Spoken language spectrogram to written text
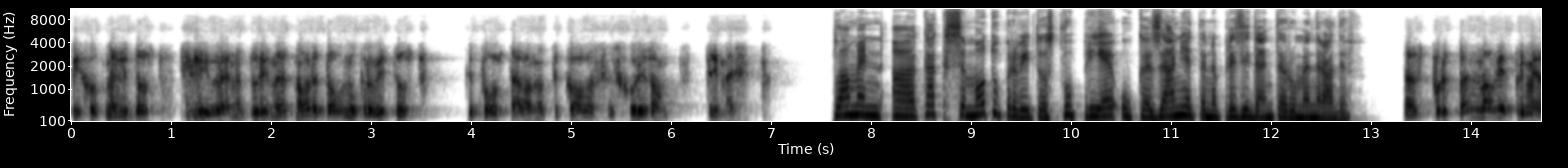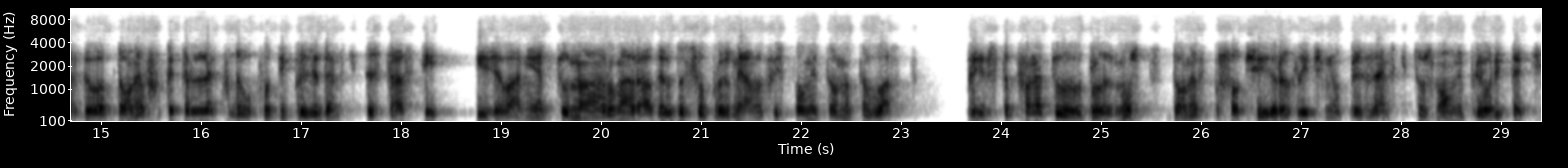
биха отнели доста сили и време дори на едно редовно правителство. Какво остава на такова с хоризонт 3 месеца? Пламен, а как самото правителство прие указанията на президента Румен Радев? Според мен новия премьер Гълъб Донев опита леко да охлади президентските страсти и желанието на Румен Радев да се упражнява в изпълнителната власт. При встъпването в длъжност Донев посочи различни от президентските основни приоритети.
